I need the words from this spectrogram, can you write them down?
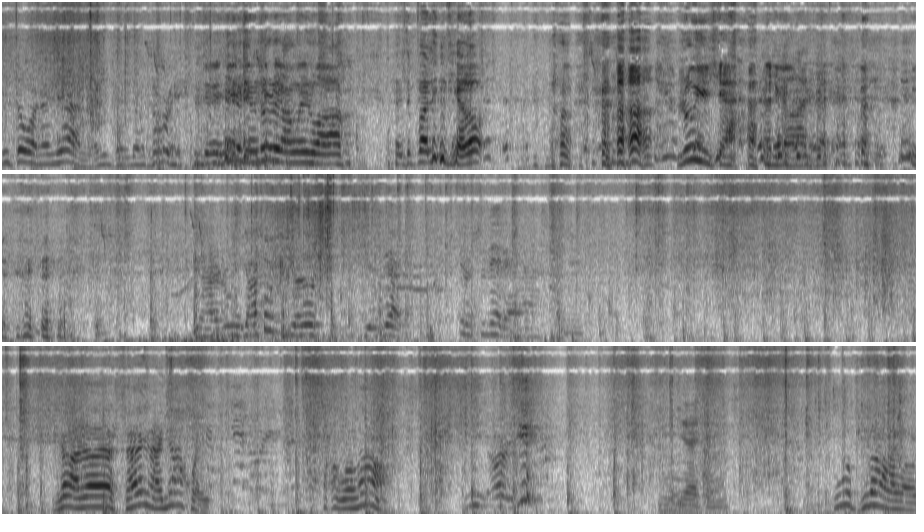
你走往那撵呢，你这领头的。对，你是领头的，我跟你说啊，把领贴了。容易骗，这个。你看，容易压头接着接这个。就是这个呀。你看这山应该压坏，大锅房。一二一。你也行。我皮大了要。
